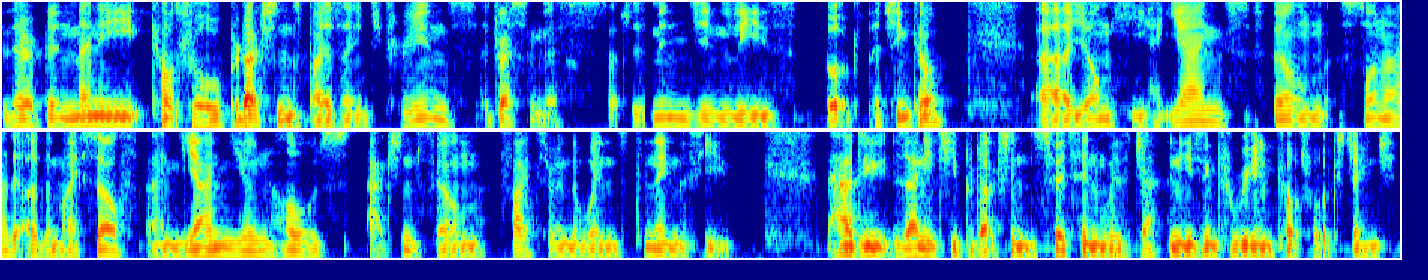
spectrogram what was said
There have been many cultural productions by Zainichi Koreans addressing this, such as Min Jin Lee's book Pachinko, uh, Yong Hee Yang's film Sona, The Other Myself, and Yang Yun Ho's action film Fighter in the Winds, to name a few. How do Zainichi productions fit in with Japanese and Korean cultural exchange?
